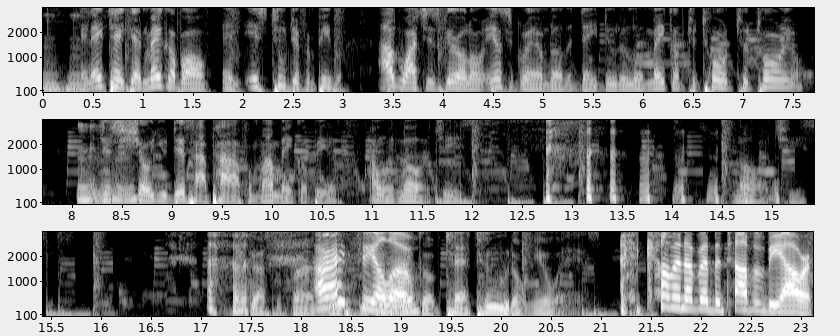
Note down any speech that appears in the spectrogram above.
mhm. And they take that makeup off, and it's two different people. I watched this girl on Instagram the other day do the little makeup tutor- tutorial, and just to Mhm. show you this how powerful my makeup is. I went, Lord Jesus, Lord Jesus. You got to find All right, a way right, to get this CLO. makeup tattooed on your ass. Coming up at the top of the hour,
